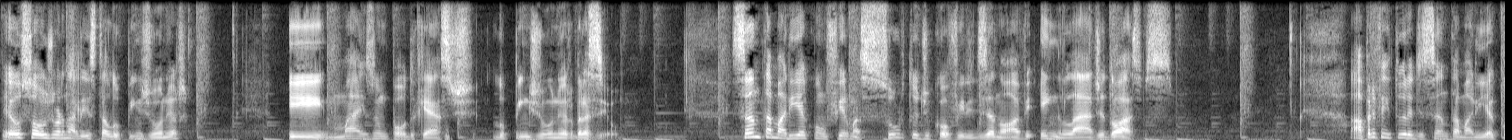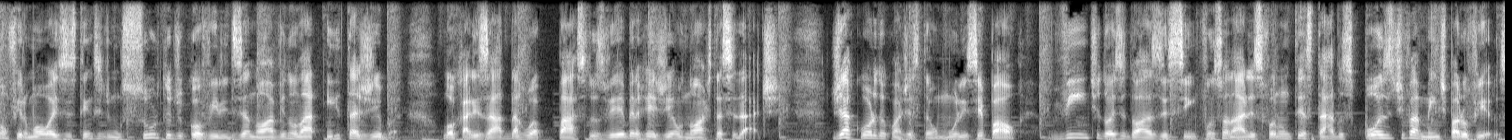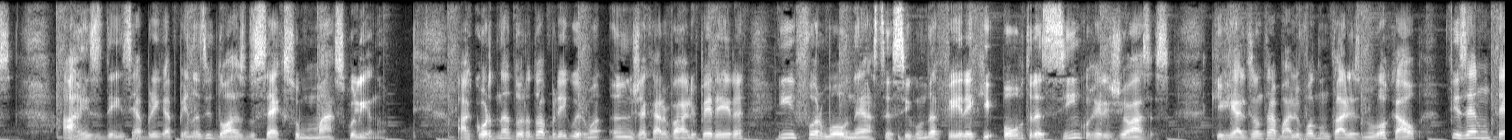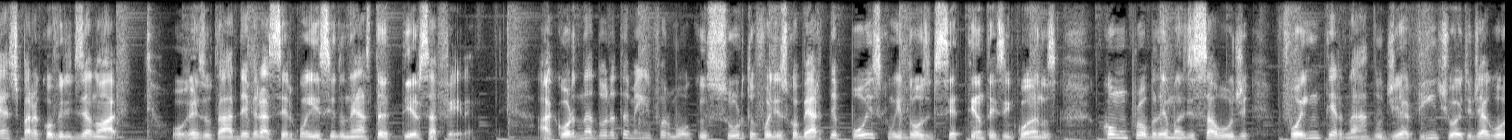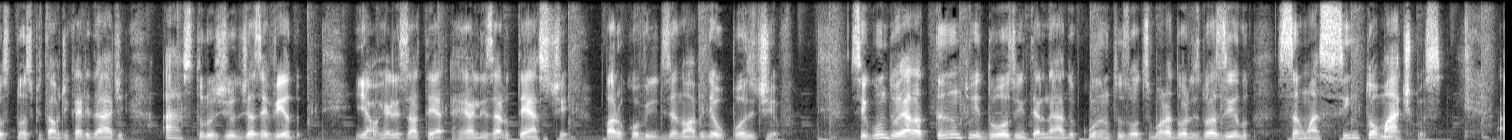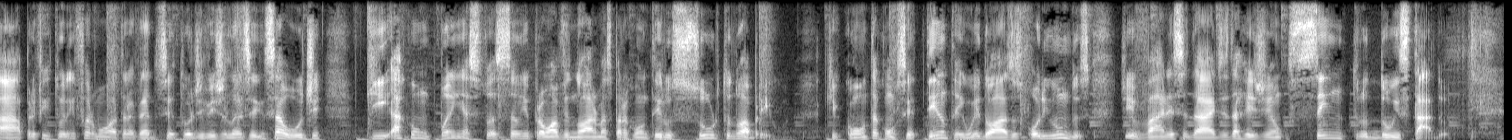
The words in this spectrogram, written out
Eu sou o jornalista Lupin Júnior e mais um podcast Lupin Júnior Brasil. Santa Maria confirma surto de Covid-19 em lar de idosos. A Prefeitura de Santa Maria confirmou a existência de um surto de Covid-19 no lar Itagiba, localizado na rua Passo dos Weber, região norte da cidade. De acordo com a gestão municipal, 22 idosos e 5 funcionários foram testados positivamente para o vírus. A residência abriga apenas idosos do sexo masculino. A coordenadora do abrigo, irmã Anja Carvalho Pereira, informou nesta segunda-feira que outras cinco religiosas que realizam trabalho voluntários no local fizeram um teste para a Covid-19. O resultado deverá ser conhecido nesta terça-feira. A coordenadora também informou que o surto foi descoberto depois que um idoso de 75 anos com problemas de saúde foi internado dia 28 de agosto no Hospital de Caridade Astro Gildo de Azevedo e, ao realizar, realizar o teste para o Covid-19, deu positivo. Segundo ela, tanto o idoso internado quanto os outros moradores do asilo são assintomáticos a Prefeitura informou, através do setor de vigilância em saúde, que acompanha a situação e promove normas para conter o surto no abrigo, que conta com 71 idosos oriundos de várias cidades da região centro do estado.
